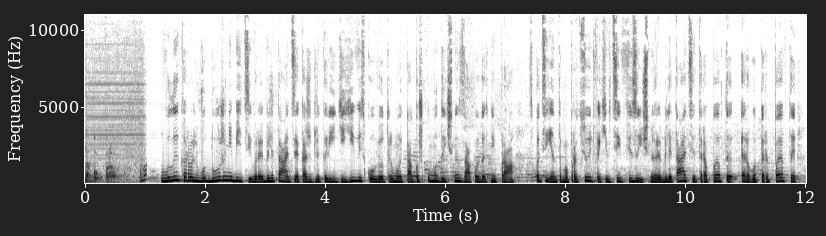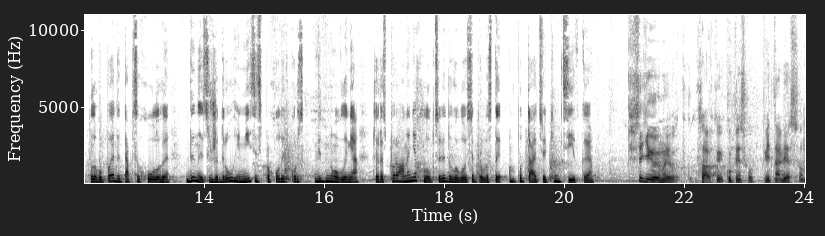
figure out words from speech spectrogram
на поправку. Велика роль в одужанні бійців реабілітація, кажуть лікарі. Її військові отримують також у медичних закладах Дніпра. З пацієнтами працюють фахівці фізичної реабілітації, терапевти, ерготерапевти, логопеди та психологи. Денис вже другий місяць проходить курс відновлення. Через поранення хлопцеві довелося провести ампутацію кінцівки. Сиділи ми в Харкові, Куп'янську, під навісом.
